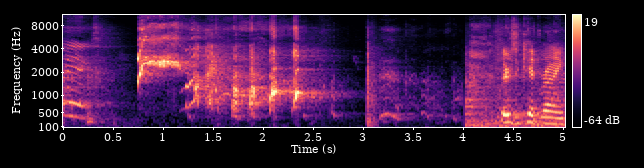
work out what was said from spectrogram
happened. There's a kid running.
